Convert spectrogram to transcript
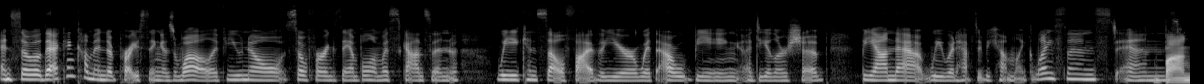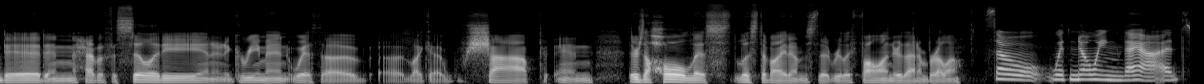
And so that can come into pricing as well. If you know, so for example, in Wisconsin, we can sell five a year without being a dealership. Beyond that, we would have to become like licensed and bonded and have a facility and an agreement with a, a like a shop. And there's a whole list list of items that really fall under that umbrella. So with knowing that,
